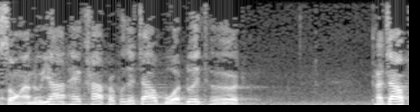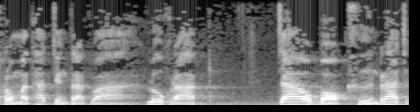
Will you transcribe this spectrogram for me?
ดทรงอนุญาตให้ข้าพระพุทธเจ้าบวชดด้วยเถิด พระเจ้าพรหมทัตจึงตรัสว่าลูกรัก เจ้าบอกคืนราช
